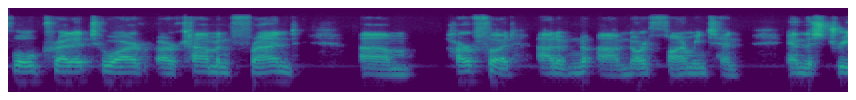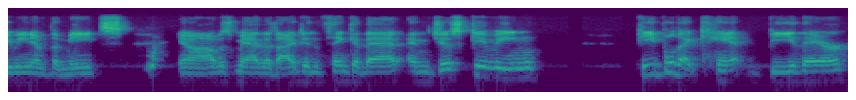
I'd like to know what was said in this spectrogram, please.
full credit to our, our common friend, um, Harfoot out of uh, North Farmington, and the streaming of the meets. You know, I was mad that I didn't think of that. And just giving people that can't be there,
